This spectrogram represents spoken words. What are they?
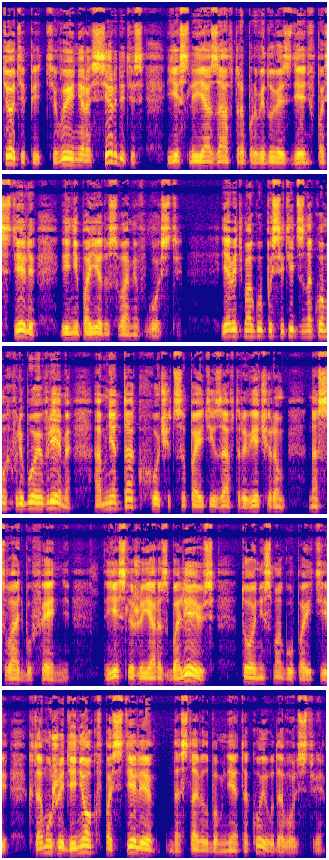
«Тетя Питти, вы не рассердитесь, если я завтра проведу весь день в постели и не поеду с вами в гости?» Я ведь могу посетить знакомых в любое время, а мне так хочется пойти завтра вечером на свадьбу Фенни. Если же я разболеюсь, то не смогу пойти. К тому же денек в постели доставил бы мне такое удовольствие».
